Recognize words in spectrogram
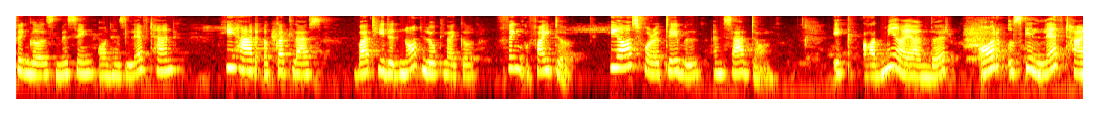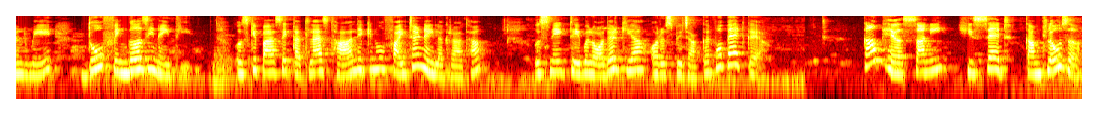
fingers missing on his left hand he had a cutlass but he did not look like a fighter. He asked for a table and sat down. एक आदमी आया अंदर और उसके लेफ़्ट हैंड में दो फिंगर्स ही नहीं थी। उसके पास एक कतलास था, लेकिन वो फाइटर नहीं लग रहा था। उसने एक टेबल ऑर्डर किया और उस पर जाकर वो बैठ गया। Come here sonny he said come closer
